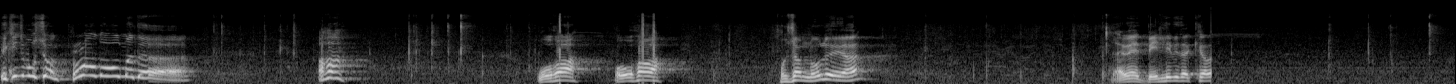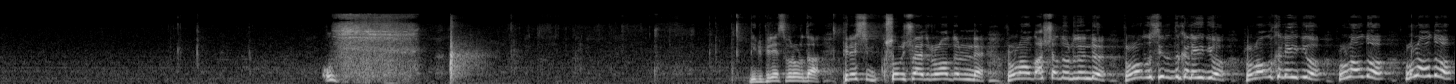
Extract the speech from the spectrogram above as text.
İkinci pozisyon. Ronaldo olmadı. Aha. Oha. Oha. Hocam ne oluyor ya? Evet belli bir dakika. Bir pres var orada. Pres sonuç verdi Ronaldo önüne. Ronaldo aşağı doğru döndü. Ronaldo sıyrıldı kaleye gidiyor. Ronaldo kaleye gidiyor. Ronaldo, Ronaldo,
